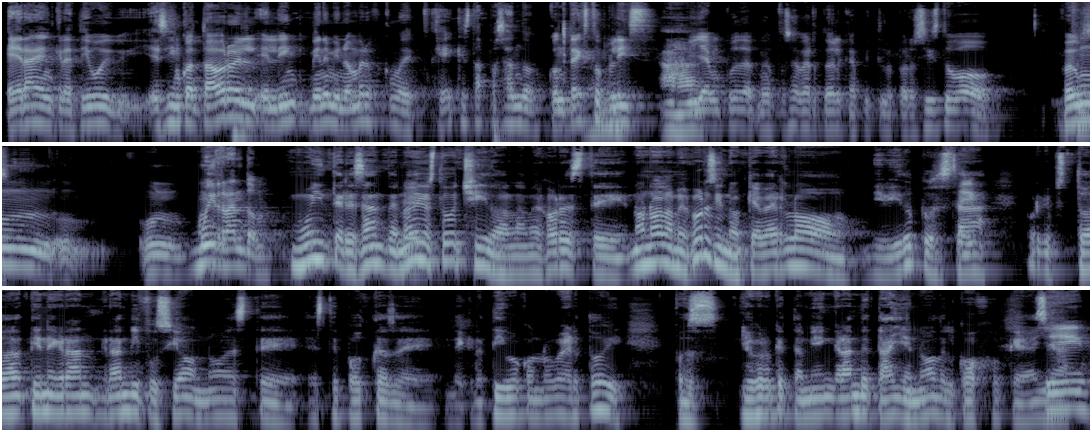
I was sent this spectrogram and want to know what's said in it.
era en creativo y, y en cuanto abro el, el link viene mi nombre, como de, ¿qué? ¿Qué está pasando? Contexto, please. Ajá. Y ya me, puse a ver todo el capítulo, pero sí estuvo, fue Pues- un, un- un- muy random. Muy interesante, ¿no? Sí. Estuvo chido. A lo mejor, este, no, no a lo mejor, sino que haberlo vivido, pues está, porque pues toda, tiene gran, gran difusión, ¿no? Este, este podcast de, de Creativo con Roberto y pues yo creo que también gran detalle, ¿no? Del cojo que haya. Sí.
